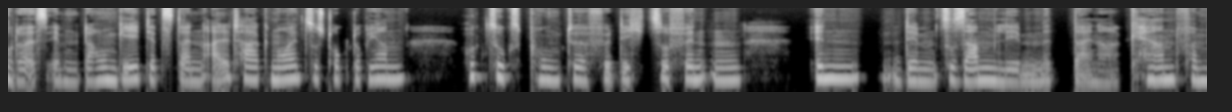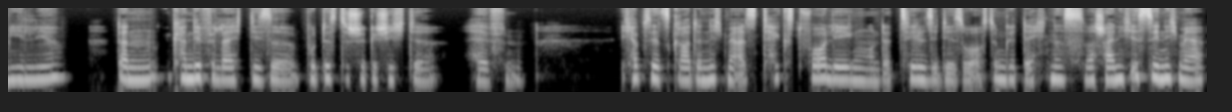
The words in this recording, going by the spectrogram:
oder es eben darum geht, jetzt deinen Alltag neu zu strukturieren, Rückzugspunkte für dich zu finden in dem Zusammenleben mit deiner Kernfamilie, dann kann dir vielleicht diese buddhistische Geschichte helfen. Ich habe sie jetzt gerade nicht mehr als Text vorlegen und erzähle sie dir so aus dem Gedächtnis. Wahrscheinlich ist sie nicht mehr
